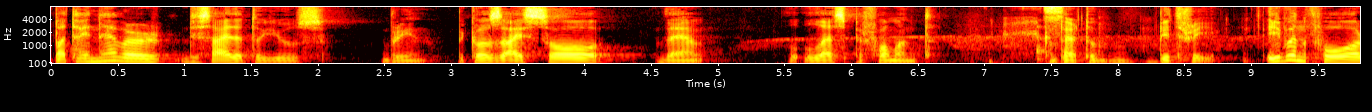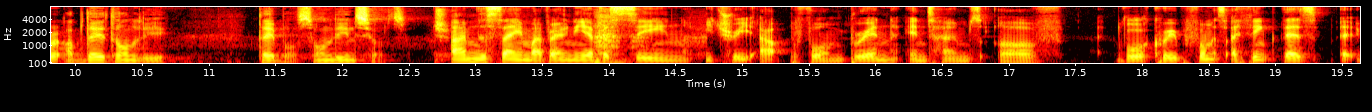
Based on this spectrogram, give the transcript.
But I never decided to use Brin because I saw them less performant compared to B-tree, even for update only tables, only inserts. I'm the same. I've only ever seen B-Tree outperform Brin in terms of raw query performance. I think there's a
